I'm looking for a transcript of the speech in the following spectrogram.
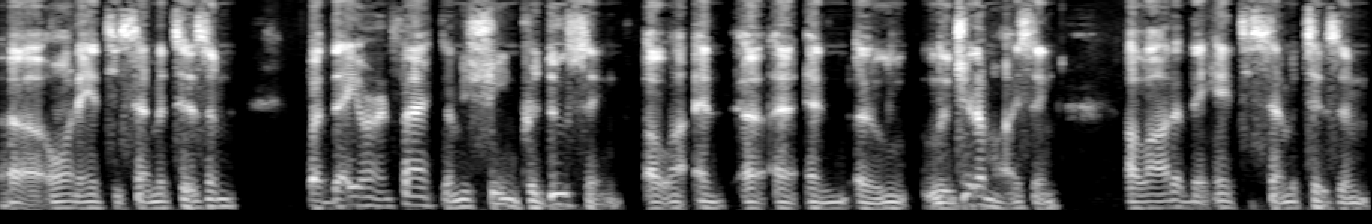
uh, on anti-Semitism. But they are in fact a machine producing a lot and uh, uh and uh, legitimizing a lot of the anti-Semitism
